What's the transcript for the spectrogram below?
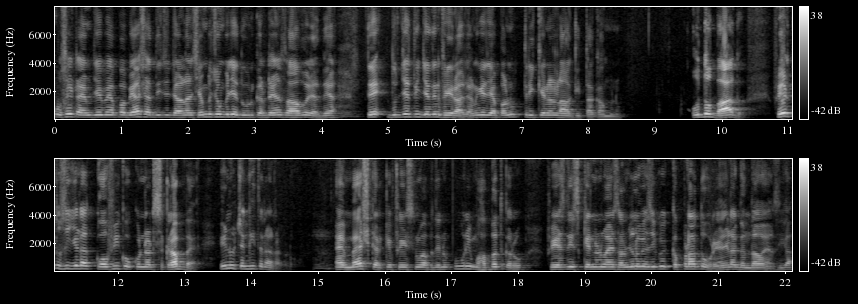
ਉਸੇ ਟਾਈਮ ਜਿਵੇਂ ਆਪਾਂ ਵਿਆਹ ਸ਼ਾਦੀ 'ਚ ਜਾਣਾ ਛਿੰਭ ਛੁੰਭ ਜੇ ਦੂਰ ਕਰਦੇ ਆ ਸਾਫ਼ ਹੋ ਜਾਂਦੇ ਆ ਤੇ ਦੂਜੇ ਤੀਜੇ ਦਿਨ ਫੇਰ ਆ ਜਾਣਗੇ ਜੇ ਆਪਾਂ ਨੂੰ ਤਰੀਕੇ ਨਾਲ ਨਾ ਕੀਤਾ ਕੰਮ ਨੂੰ। ਉਦੋਂ ਬਾਅਦ ਫਿਰ ਤੁਸੀਂ ਜਿਹੜਾ ਕਾਫੀ ਕੋਕੋਨਟ ਸਕਰਬ ਹੈ ਇਹਨੂੰ ਚੰਗੀ ਤਰ੍ਹਾਂ ਰਗੜੋ ਐ ਮੈਸ਼ ਕਰਕੇ ਫੇਸ ਨੂੰ ਆਪਦੇ ਨੂੰ ਪੂਰੀ ਮੁਹੱਬਤ ਕਰੋ। ਫੇਸ ਦੀ ਸਕਿਨ ਨੂੰ ਐ ਸਮਝ ਲਓ ਵੀ ਅਸੀਂ ਕੋਈ ਕੱਪੜਾ ਧੋ ਰਹੇ ਹਾਂ, ਜਿਹੜਾ ਗੰਦਾ ਹੋਇਆ ਸੀਗਾ,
